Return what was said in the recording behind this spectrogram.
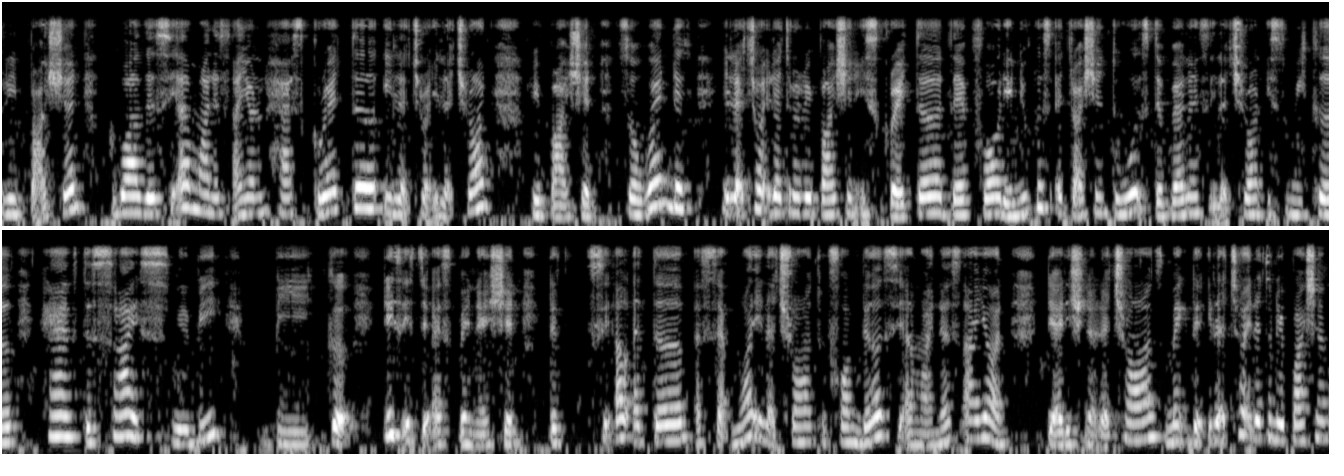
repulsion while the Cl minus ion has greater electron-electron repulsion. So when the electron-electron repulsion is greater, therefore the nucleus attraction towards the valence electron is weaker, hence the size will be bigger. This is the explanation. The Cl atom accept one electron to form the Cl ion. The additional electrons make the electron-electron repulsion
